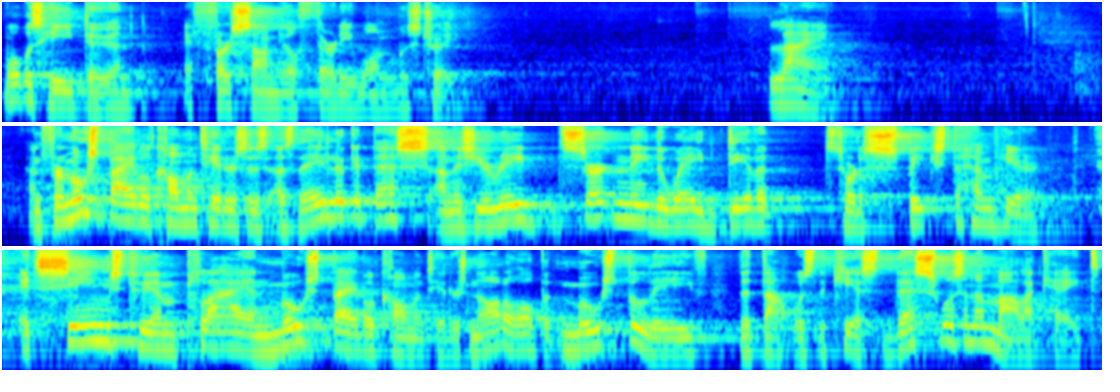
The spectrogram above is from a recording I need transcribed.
What was he doing if 1 Samuel 31 was true? Lying. And for most Bible commentators, as, as they look at this, and as you read certainly the way David sort of speaks to him here, it seems to imply, and most Bible commentators, not all, but most believe that that was the case. This was an Amalekite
